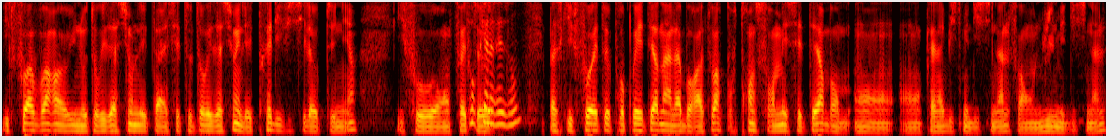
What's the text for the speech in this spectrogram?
il faut avoir une autorisation de l'État. Et cette autorisation, elle est très difficile à obtenir. Il faut en fait. Pour quelle raison? Parce qu'il faut être propriétaire d'un laboratoire pour transformer cette herbe en en, cannabis médicinal, enfin en huile médicinale.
